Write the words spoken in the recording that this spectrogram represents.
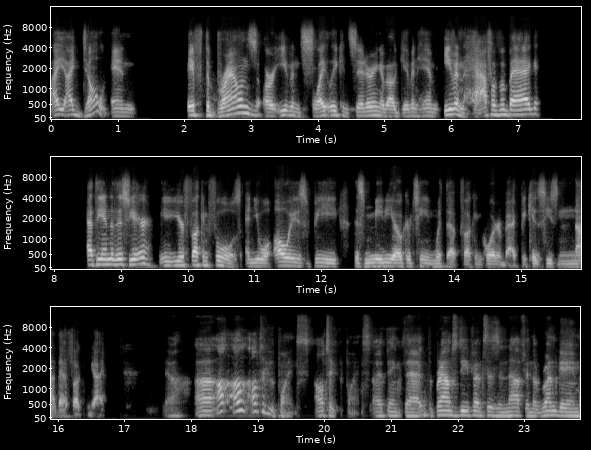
I I don't. And if the Browns are even slightly considering about giving him even half of a bag at the end of this year, you're fucking fools. And you will always be this mediocre team with that fucking quarterback because he's not that fucking guy. Yeah, uh, I'll, I'll I'll take the points. I'll take the points. I think that the Browns' defense is enough, and the run game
